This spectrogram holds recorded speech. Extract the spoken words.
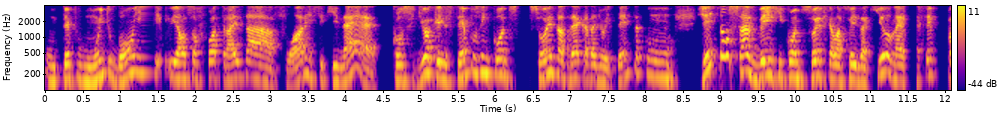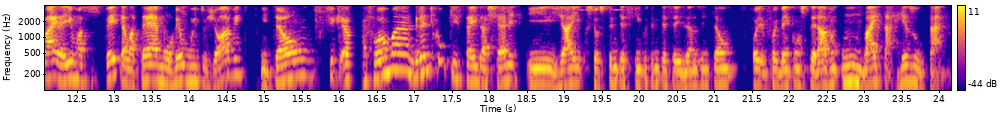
um tempo muito bom e, e ela só ficou atrás da Florence, que, né, conseguiu aqueles tempos em condições da década de 80, com gente não sabe bem em que condições que ela fez aquilo, né? Sempre paira aí uma suspeita, ela até morreu muito jovem, então fica, foi uma grande conquista aí da Shelley, e já aí com seus 35, 36 anos, então foi, foi bem considerável, um baita resultado.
